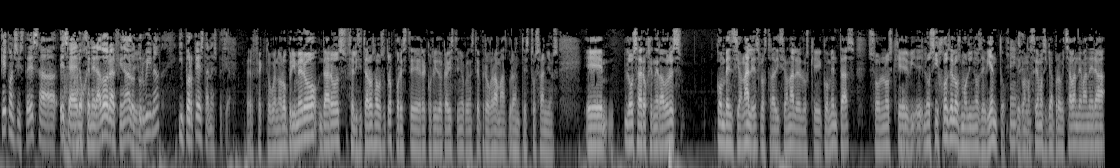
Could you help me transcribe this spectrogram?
qué consiste esa, ese aerogenerador al final o turbina y por qué es tan especial. Perfecto. Bueno, lo primero, daros, felicitaros a vosotros por este recorrido que habéis tenido con este programa durante estos años. Eh, los aerogeneradores convencionales, los tradicionales, los que comentas, son los que eh, los hijos de los molinos de viento que conocemos y que aprovechaban de manera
